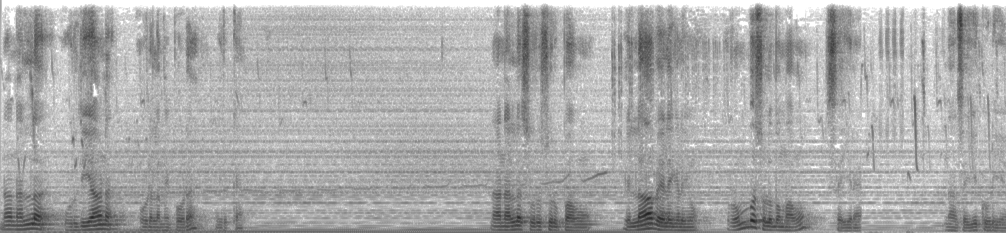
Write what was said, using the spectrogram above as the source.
நான் நல்ல உறுதியான உடலமைப்போடு இருக்கேன். நான் நல்ல சுறுசுறுப்பாகவும் எல்லா வேலைகளையும் ரொம்ப சுலபமாகவும் செய்கிறேன் நான் செய்யக்கூடிய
